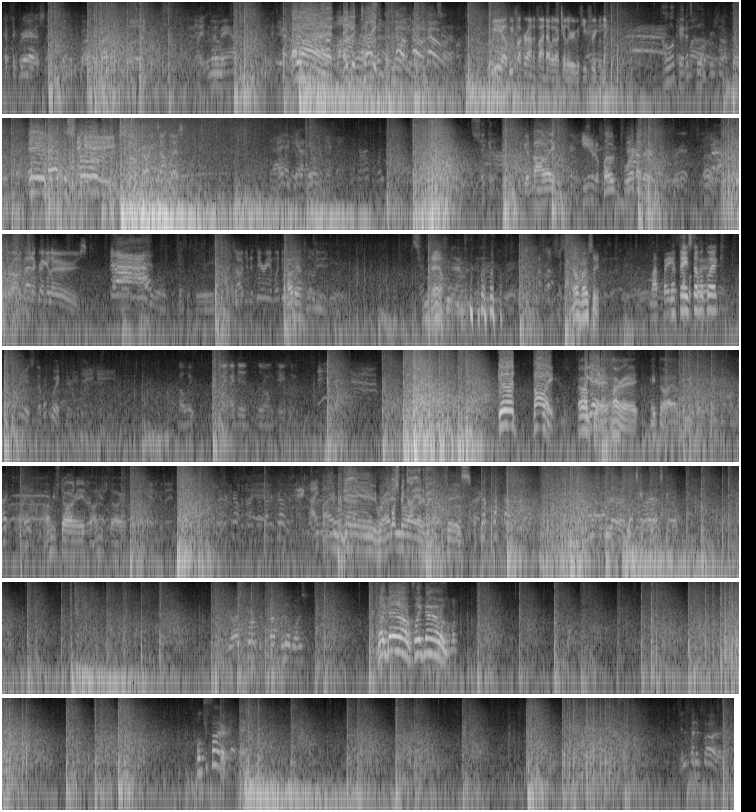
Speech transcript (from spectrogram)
cut the grass. Headline! Make it tight! Go, go, go. We, uh, we fuck around and find out with artillery with you frequently. Oh, okay, that's cool. Hey, Matt, the smoke! Hey, smoke, target southwest. It's shaking it. Good volley. Beautiful. Load for another. Those are automatic regulars. Ah! Sergeant Ethereum, when do we have loaded? Damn. No mercy. Left face, Left face, double quick. double quick. Oh wait, I, I did the wrong casing. Good volley. Okay, Again. alright. Eighth Ohio, come here. On your star, Ace. On your star. Iron Brigade, we're heading Watch me die, enemy. North Face. Not on there. Let's go, let's go. Your eyes crossed. Climb the hill, boys. Flag down! Flag down! Hold your fire. Independent fire.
